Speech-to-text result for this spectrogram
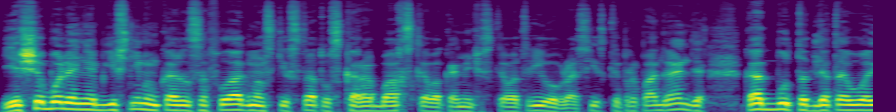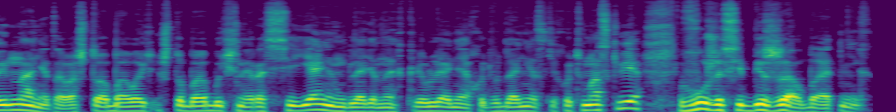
Еще более необъяснимым кажется флагманский статус карабахского комического трио в российской пропаганде, как будто для того и нанятого, чтобы, обычный россиянин, глядя на их кривляние хоть в Донецке, хоть в Москве, в ужасе бежал бы от них.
